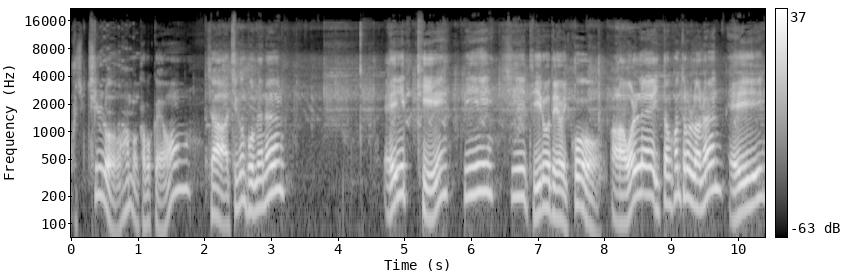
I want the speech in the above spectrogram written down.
97로 한번 가볼까요? 자, 지금 보면은 A키, B, C, D로 되어 있고, 아, 원래 있던 컨트롤러는 A,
